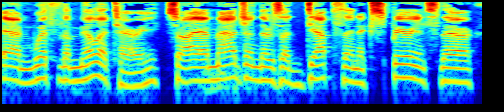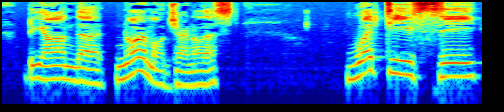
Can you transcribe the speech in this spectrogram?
and with the military. So I imagine there's a depth and experience there beyond the normal journalist. What do you see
